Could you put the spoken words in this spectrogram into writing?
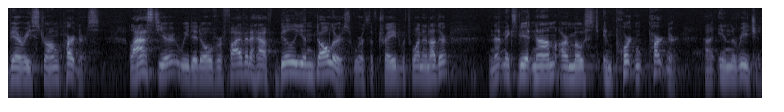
very strong partners. Last year, we did over $5.5 billion worth of trade with one another, and that makes Vietnam our most important partner uh, in the region.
